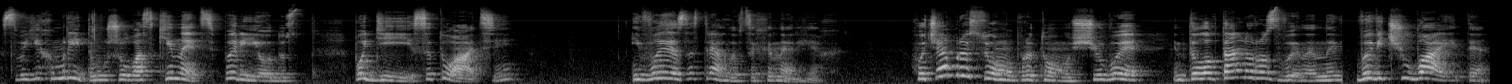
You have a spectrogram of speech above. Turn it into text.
своїх мрій, тому що у вас кінець періоду, події, ситуації, і ви застрягли в цих енергіях. Хоча при всьому, при тому, що ви інтелектуально розвинені, ви відчуваєте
